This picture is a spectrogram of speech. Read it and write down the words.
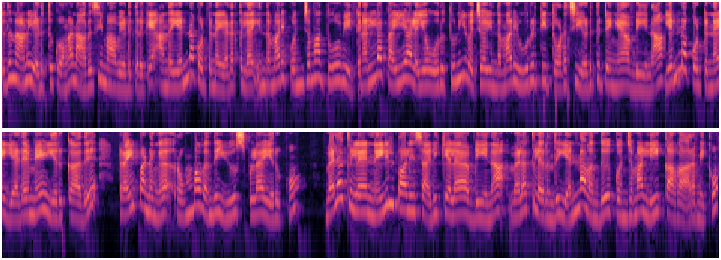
எதுனாலும் எடுத்துக்கோங்க. நான் அரிசி மாவு எடுத்திருக்கேன். அந்த எண்ணெய் கொட்டின இடத்துல இந்த மாதிரி கொஞ்சமாக தூவிட்டு நல்ல கையாலேயோ ஒரு துணி வச்சோ இந்த மாதிரி உருட்டி தொடச்சி எடுத்துட்டீங்க அப்படின்னா எண்ணெய் கொட்டின இடமே இருக்காது. ட்ரை பண்ணுங்கள் ரொம்ப வந்து யூஸ்ஃபுல்லாக இருக்கும். விளக்குல நெயில் பாலிஷ் அடிக்கலை அப்படின்னா விளக்குல இருந்து எண்ணெய் வந்து கொஞ்சமாக லீக் ஆக ஆரம்பிக்கும்.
